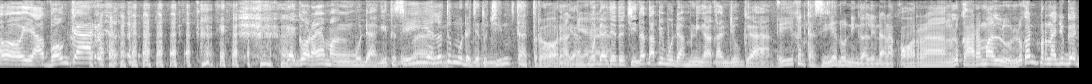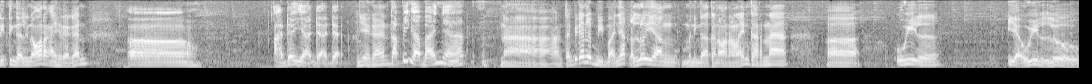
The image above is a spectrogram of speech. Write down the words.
oh ya, bongkar. Kayak gue orangnya emang mudah gitu sih. iya Man. lo tuh mudah jatuh cinta tro orangnya Iya, mudah jatuh cinta tapi mudah meninggalkan juga. Iya kan kasihan lu ninggalin anak orang Lu karma lu Lu kan pernah juga ditinggalin orang akhirnya kan eh ada ya, ada, ada. Iya kan Tapi nggak banyak. Nah Tapi kan lebih banyak Lu yang meninggalkan orang lain karena eh, Will Iya Will lu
